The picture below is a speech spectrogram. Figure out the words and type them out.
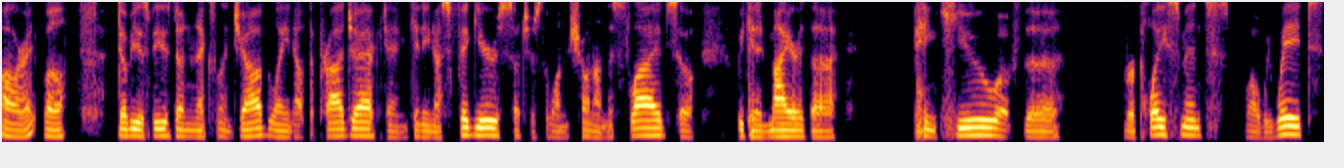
All right, well, WSB has done an excellent job laying out the project and getting us figures such as the one shown on this slide. So we can admire the pink hue of the replacement while we wait.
